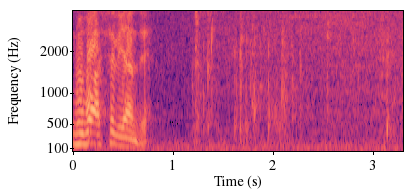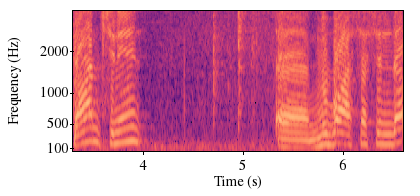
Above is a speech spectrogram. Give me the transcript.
mübahisə eləyəndir. Və həmçinin e, mübahisəsində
